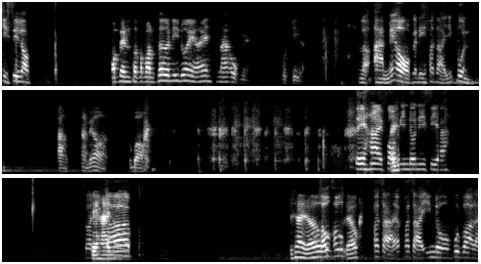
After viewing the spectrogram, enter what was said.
จิซีล็อกเขาเป็นสปอนเซอร์นี่ด้วยไงหน้าอกเนี่ยฟูจิอะเราอ่านไม่ออกกันดิภาษาญี่ปุ่นอ่านอ่านไม่ออกบอก Say hi from อินโดนีเซียสวัสดี Say hi ครับไม่ ใช่แล้วเขาเขา แล้วภาษาภาษาอินโดพูดว่าอะไร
